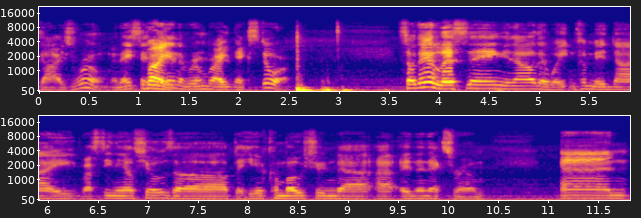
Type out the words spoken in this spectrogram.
guy's room and they say Right. they're in the room right next door So they're listening, you know, they're waiting for midnight. Rusty Nail shows up. They hear commotion uh, uh, in the next room. And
